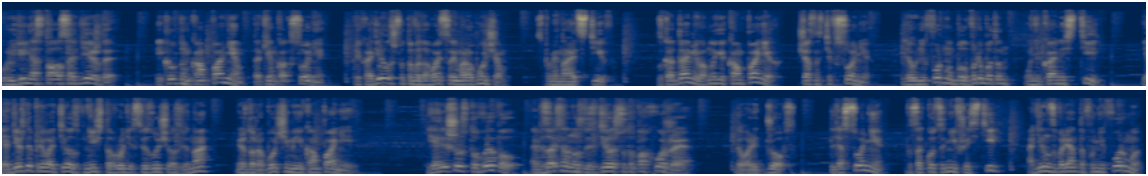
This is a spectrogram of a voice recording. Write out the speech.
у людей не осталось одежды, и крупным компаниям, таким как Sony, приходилось что-то выдавать своим рабочим, вспоминает Стив. С годами во многих компаниях, в частности в Sony, для униформы был выработан уникальный стиль, и одежда превратилась в нечто вроде связующего звена между рабочими и компанией. Я решил, что в Apple обязательно нужно сделать что-то похожее, говорит Джобс. Для Sony, высоко ценивший стиль, один из вариантов униформы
